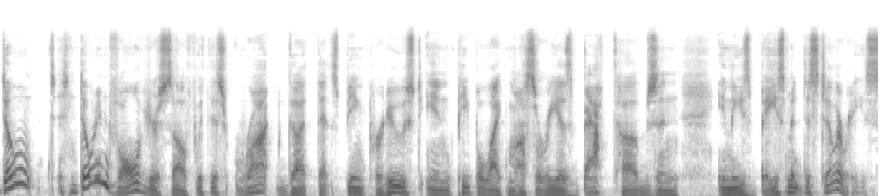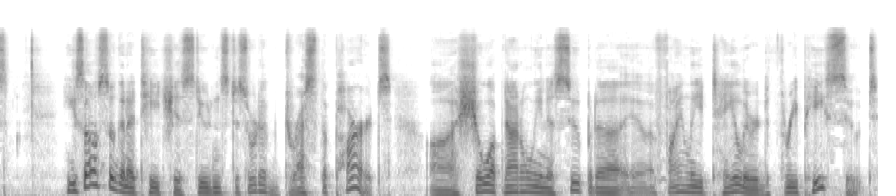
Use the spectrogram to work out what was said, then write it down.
don't don't involve yourself with this rot gut that's being produced in people like Masseria's bathtubs and in these basement distilleries. He's also going to teach his students to sort of dress the part, uh, show up not only in a suit but a, a finely tailored three-piece suit,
